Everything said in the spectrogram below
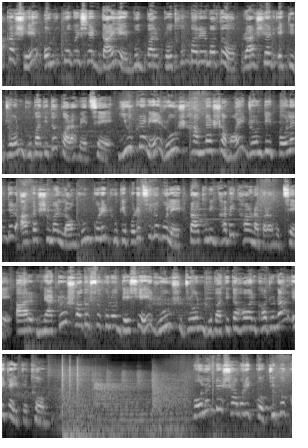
আকাশে অনুপ্রবেশের দায়ে বুধবার প্রথমবারের মতো রাশিয়ার একটি ড্রোন ভূপাতিত করা হয়েছে। ইউক্রেনে রুশ হামলার সময় ড্রোনটি পোল্যান্ডের আকাশসীমা লঙ্ঘন করে ঢুকে পড়েছিল বলে প্রাথমিকভাবে ধারণা করা হচ্ছে। আর ন্যাটোর সদস্য কোনো দেশে রুশ ড্রোন ভূপাতিত হওয়ার ঘটনা এটাই প্রথম। পোল্যান্ডের সামরিক কর্তৃপক্ষ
